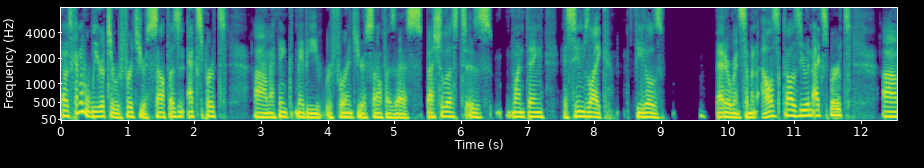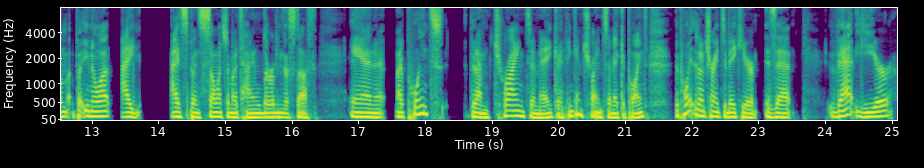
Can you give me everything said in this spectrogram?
Now, it's kind of weird to refer to yourself as an expert. Um, I think maybe referring to yourself as a specialist is one thing. It seems like feels better when someone else calls you an expert. Um, but you know what? I I spend so much of my time learning this stuff, and my point that I'm trying to make, I think I'm trying to make a point. The point that I'm trying to make here is that that year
